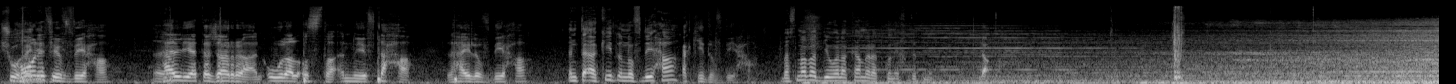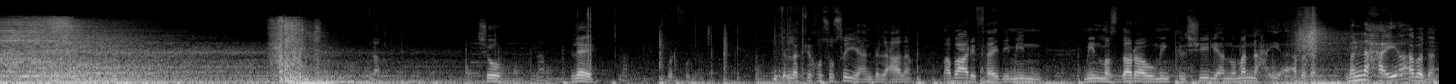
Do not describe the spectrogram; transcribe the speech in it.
شو هون؟ في فضيحة. إيه. هل يتجرأ نقول القصة أنه يفتحها لهي الفضيحة؟ أنت أكيد إنه فضيحة؟ أكيد فضيحة. بس ما بدي ولا كاميرا تكون أخذتني. لا. شو؟ لا. ليه؟ برفض. قلت لك في خصوصية عند العالم. ما بعرف هيدي مين مين مصدرها ومين كل شيء لأنه منا حقيقة ابدا. منا حقيقة؟ ابدا.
